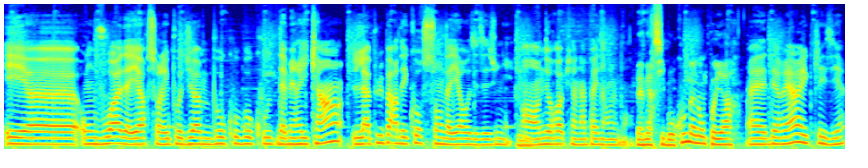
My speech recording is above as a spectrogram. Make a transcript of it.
et on voit d'ailleurs sur les podiums beaucoup, beaucoup d'Américains. La plupart des courses sont d'ailleurs aux États-Unis. Mmh. En Europe, il n'y en a pas énormément. Ben, merci beaucoup, Manon Poyard. de rien, avec plaisir.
